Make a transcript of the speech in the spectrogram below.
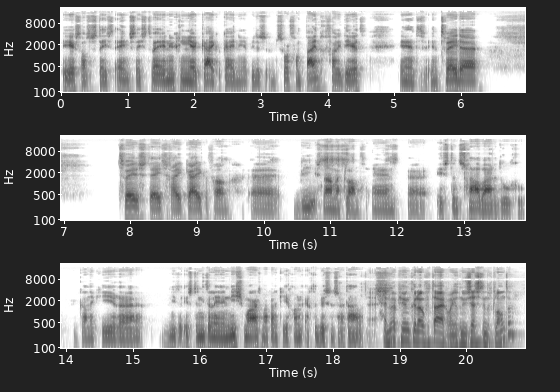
Eerst was het stage 1, stage 2. En nu ging je kijken, oké, okay, nu heb je dus een soort van pijn gevalideerd. En in het, in het tweede, tweede stage ga je kijken van, uh, wie is nou mijn klant? En is het een schaalbare doelgroep? En kan ik hier niet, is het niet alleen een niche markt, maar kan ik hier gewoon een echte business uithalen. En hoe heb je hun kunnen overtuigen? Want je hebt nu 26 klanten.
